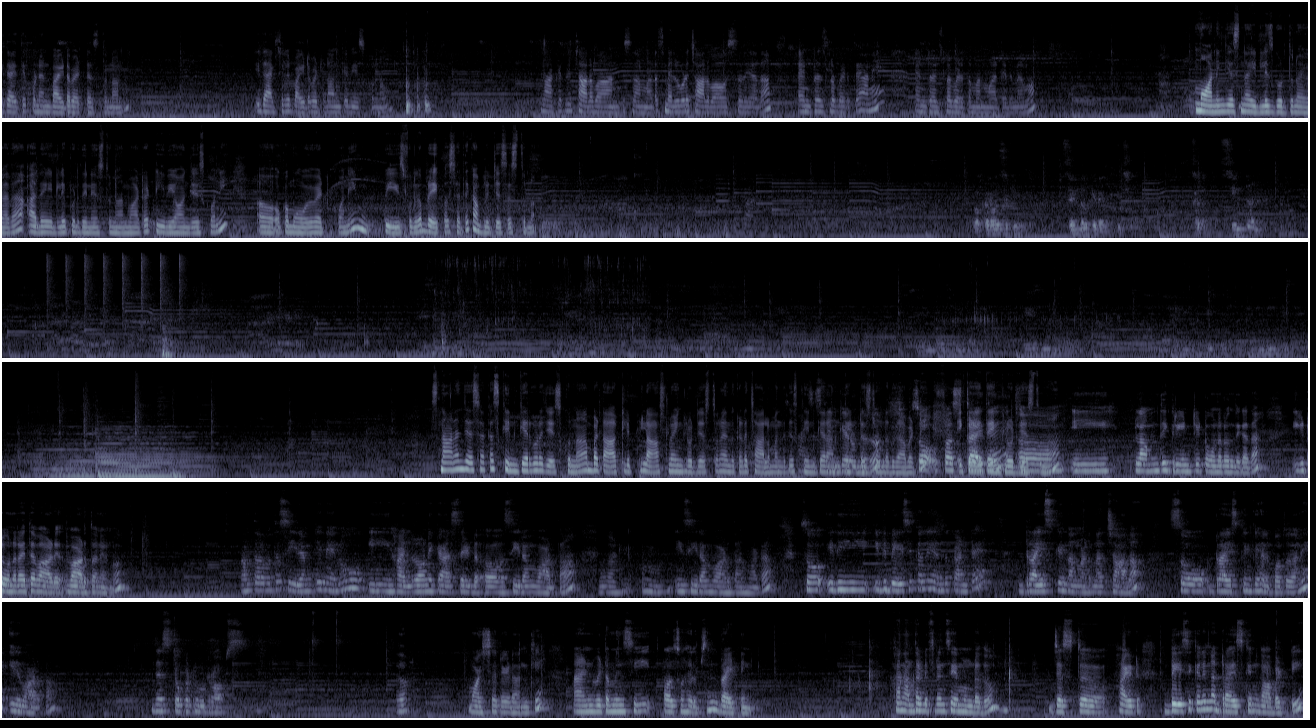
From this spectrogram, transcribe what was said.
ఇదైతే ఇప్పుడు నేను బయట పెట్టేస్తున్నాను. ఇది యాక్చువల్లీ బయట పెట్టడానికే తీసుకున్నాం. నాకైతే చాలా బాగా అనిపిస్తుంది అనమాట స్మెల్ కూడా చాలా బాగా వస్తుంది కదా ఎంట్రన్స్లో పెడితే అని ఎంట్రన్స్లో పెడతాం అనమాట ఇది మేము. మార్నింగ్ చేసిన ఇడ్లీస్ గుర్తున్నాయి కదా అదే ఇడ్లీ ఇప్పుడు తినేస్తున్నాను అనమాట టీవీ ఆన్ చేసుకొని ఒక మూవీ పెట్టుకొని పీస్ఫుల్గా బ్రేక్ఫాస్ట్ అయితే కంప్లీట్ చేసేస్తున్నాం. ఒక రోజుకి సెంటోకి రెంట్కి ఇచ్చాను కదా సింటోనా స్నానం చేశాక స్కిన్ కేర్ కూడా చేసుకున్నా బట్ ఆ క్లిప్ లాస్ట్లో ఇంక్లూడ్ చేస్తున్నా. ఎందుకంటే చాలా మందికి స్కిన్ కేర్ అంత ఇంట్రెస్ట్ ఉండదు. కాబట్టి ఇక్కడ అయితే ఇంక్లూడ్ చేస్తున్నా. ఈ plum the green tea toner ఉంది కదా ఈ టోనర్ అయితే వాడే వాడతా నేను. దాని తర్వాత సీరంకి నేను ఈ హైలరానిక్ యాసిడ్ సీరం వాడతా. ఈ సీరం వాడతా అనమాట సో ఇది ఇది బేసికలీ ఎందుకంటే డ్రై స్కిన్ అనమాట నాకు చాలా. సో డ్రై స్కిన్కి హెల్ప్ అవుతుందని ఇది వాడతా. జస్ట్ ఒక టూ డ్రాప్స్. మాయిశ్చర్ వేయడానికి. And vitamin C also helps in brightening. కానీ అంత డిఫరెన్స్ ఏమి ఉండదు. Just height. బేసికలీ నా డ్రై స్కిన్ కాబట్టి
